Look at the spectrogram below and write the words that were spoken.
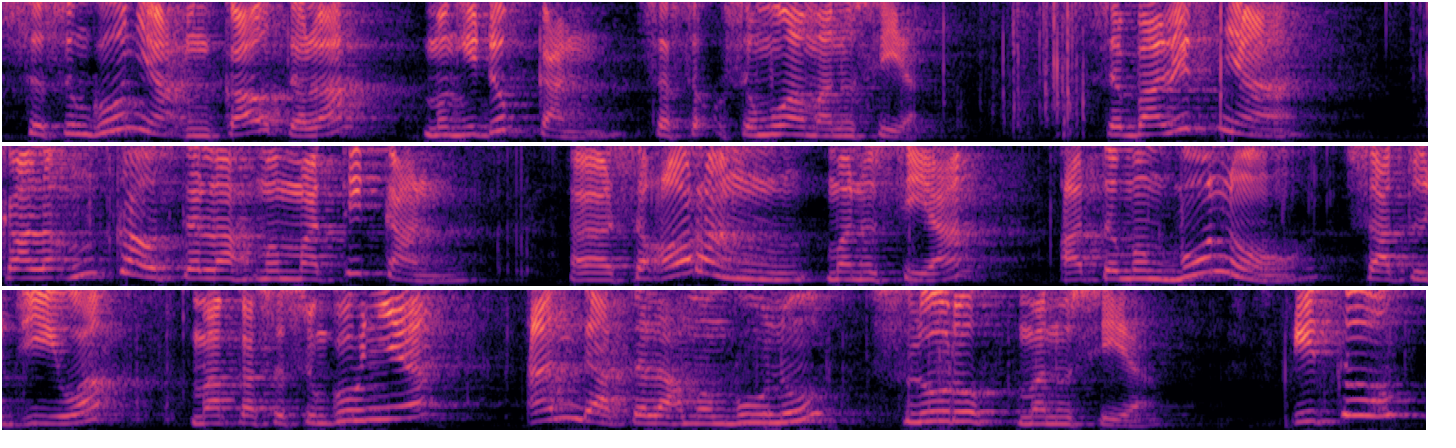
sesungguhnya engkau telah menghidupkan semua manusia. Sebaliknya, kalau engkau telah mematikan uh, seorang manusia atau membunuh satu jiwa, maka sesungguhnya Anda telah membunuh seluruh manusia. Itu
